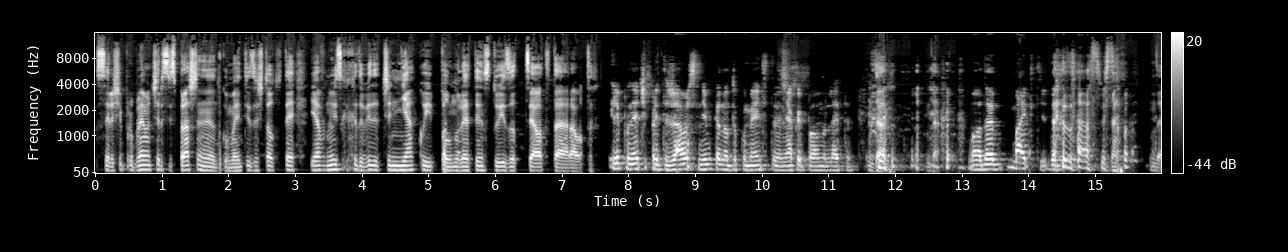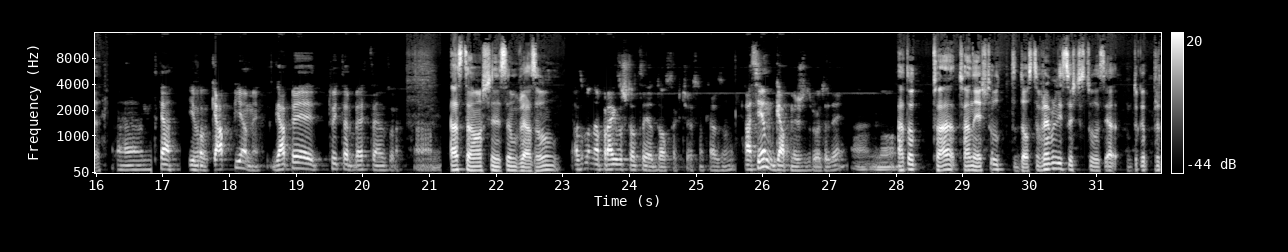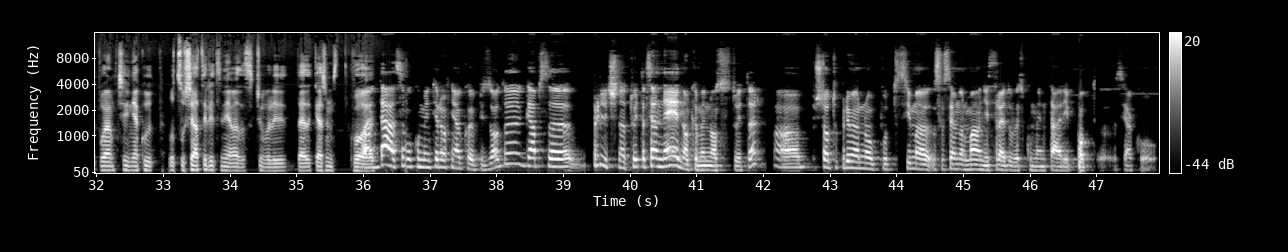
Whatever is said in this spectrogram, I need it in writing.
се реши проблема чрез изпращане на документи, защото те явно искаха да видят, че някой пълнолетен стои зад цялата тая работа. Или поне, че притежаваш снимка на документите на някой пълнолетен. Да. да. Мога да е майка ти, да знам смисъл. Да. А, така, и в GAP имаме. GAP е Twitter без цензура. А, Аз там още не съм влязал. Аз го направих, защото се ядосах, честно казвам. Аз имам гап, между другото, де, а, но... А то това, това нещо от доста време ли съществува сега? Тук предполагам, че някои от, от слушателите няма да са чували, дай да кажем какво е. А, да, съм го коментирал в някои епизода. Гап са прилична на Twitter. Сега не е едно към едно с Twitter, а, защото примерно под има съвсем нормални средове с коментари под всяко,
